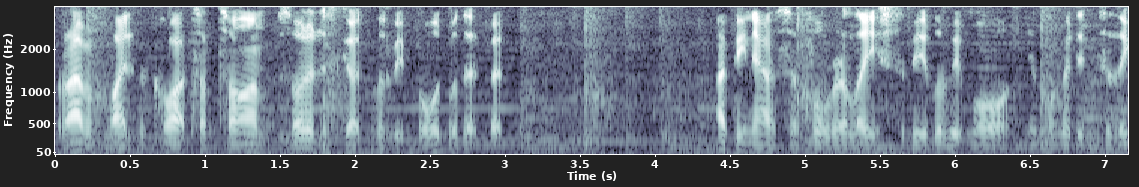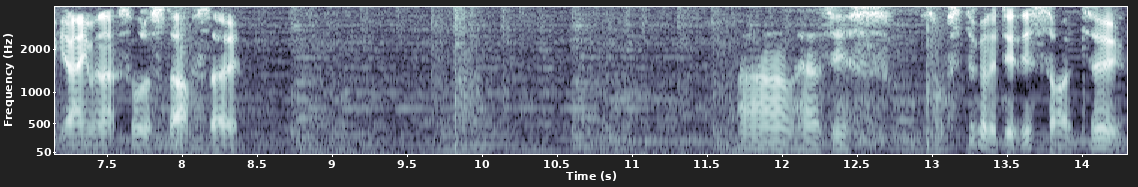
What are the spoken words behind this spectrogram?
But I haven't played it for quite some time. Sort of just got a little bit bored with it, but hoping now it's a full release to be a little bit more implemented into the game and that sort of stuff. So, um, how's this? So we've still got to do this side too.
